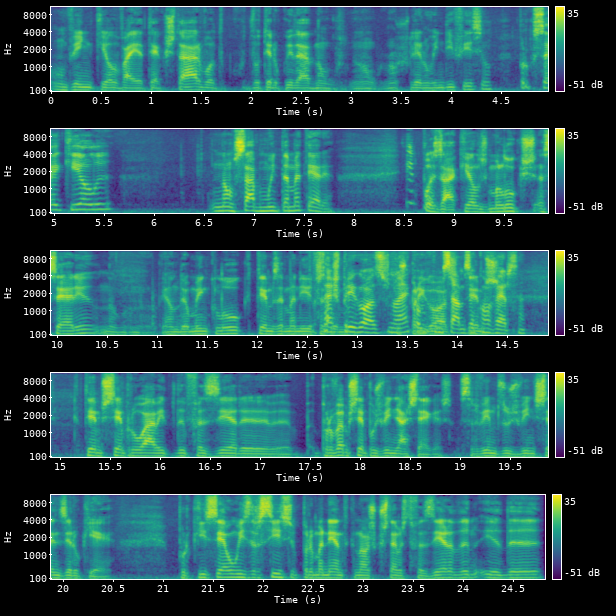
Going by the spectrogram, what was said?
um vinho que ele vai até gostar, vou, vou ter o cuidado de não, não, não escolher um vinho difícil, porque sei que ele não sabe muito da matéria. E depois há aqueles malucos a sério, no, no, é onde eu me incluo, que temos a mania de fazer. Os perigosos, não é? Como começámos temos, a conversa. Que temos sempre o hábito de fazer. Uh, provamos sempre os vinhos às cegas. Servimos os vinhos sem dizer o que é porque isso é um exercício permanente que nós gostamos de fazer de, de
